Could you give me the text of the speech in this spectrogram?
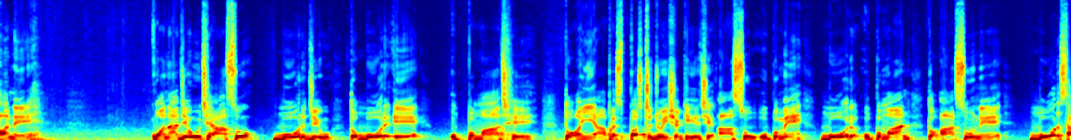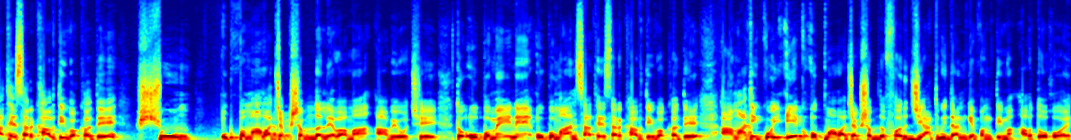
અને કોના જેવું છે આંસુ? બોર જેવું. તો બોર એ ઉપમા છે. તો અહીંયા આપણે સ્પષ્ટ જોઈ શકીએ છીએ આંસુ ઉપમે, બોર ઉપમાન. તો આંસુને બોર સાથે સરખાવતી વખતે શું ઉપમાવાચક શબ્દ લેવામાં આવ્યો છે? તો ઉપમેયને ઉપમાન સાથે સરખાવતી વખતે આમાંથી કોઈ એક ઉપમાવાચક શબ્દ ફરજિયાત વિધાન કે પંક્તિમાં આવતો હોય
